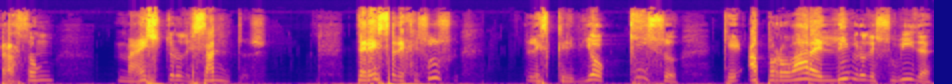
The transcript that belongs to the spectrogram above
razón maestro de santos. Teresa de Jesús le escribió quiso que aprobara el libro de su vida,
